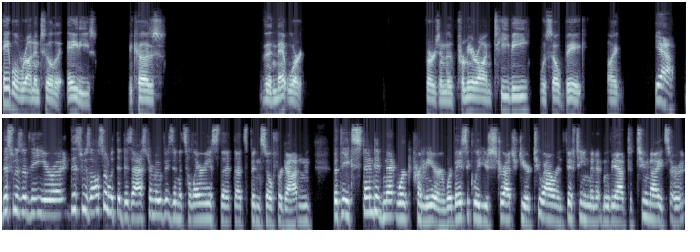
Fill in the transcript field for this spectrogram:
cable run until the eighties because the network version, the premiere on TV was so big. Like Yeah, this was of the era. This was also with the disaster movies, and it's hilarious that that's been so forgotten. But the extended network premiere, where basically you stretched your two hour and 15 minute movie out to two nights, or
